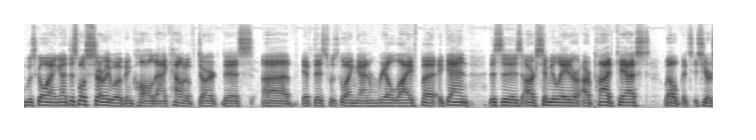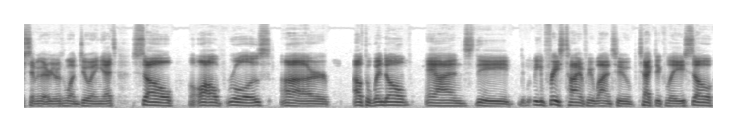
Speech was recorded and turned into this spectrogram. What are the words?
was going on, this most certainly would have been called an account of darkness uh, if this was going on in real life. But again, this is our simulator, our podcast. Well, it's, it's your simulator, you're the one doing it. So all rules are out the window, and the we can freeze time if we wanted to, technically. So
